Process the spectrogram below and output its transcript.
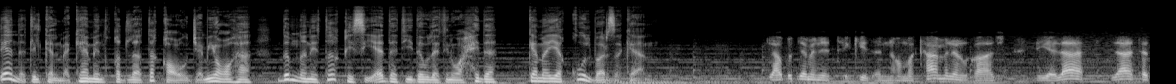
لأن تلك المكامن قد لا تقع جميعها ضمن نطاق سيادة دولة واحدة كما يقول بارزكان لابد من التأكيد أنه مكامن الغاز هي لا لا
